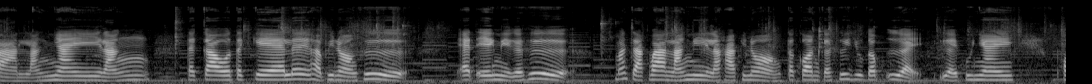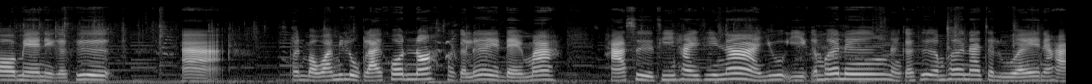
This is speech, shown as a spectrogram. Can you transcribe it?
บ้านหลังใหญ่หลังตะเกาตะแกเลยค่ะ พี่น้องคือแอดเองนี่ก็คือมาจากบ้านหลังนี้แหละค่ะพี่น้องตะกอนก็คืออยู่กับเอื่อย เอื่อยผู้ใหญ่พ่อแม่นี่ก็คืออ่าเพิ่นบอกว่ามีลูกหลายคนเนาะเพิ่นก็เลยได้มาหาสื่อที่ให้ที่หน้าอยู่อีกอำเภอหนึ่งนั่นก็คืออำเภอน่าจะรวยนะคะ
